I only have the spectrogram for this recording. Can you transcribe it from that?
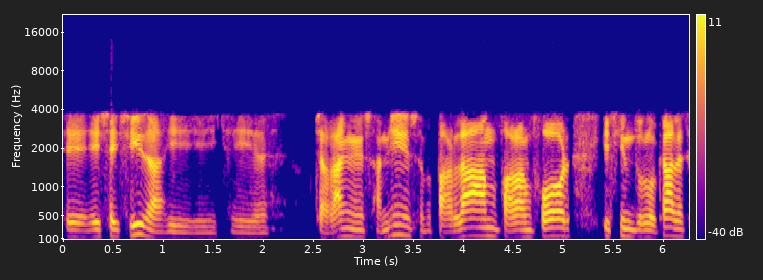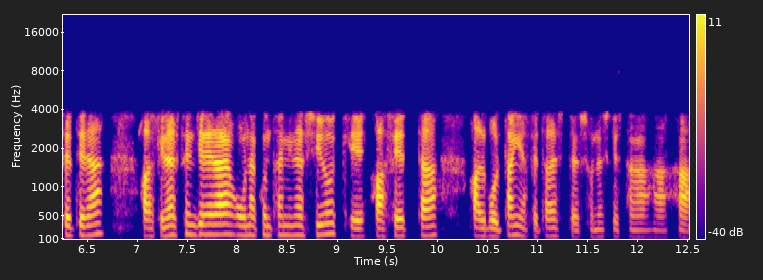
eh, eixa eixida i, i eh, xerrant amb els amics, parlant, fort, i fent local, etc., al final estem generant una contaminació que afecta al voltant i afecta les persones que estan a, a,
